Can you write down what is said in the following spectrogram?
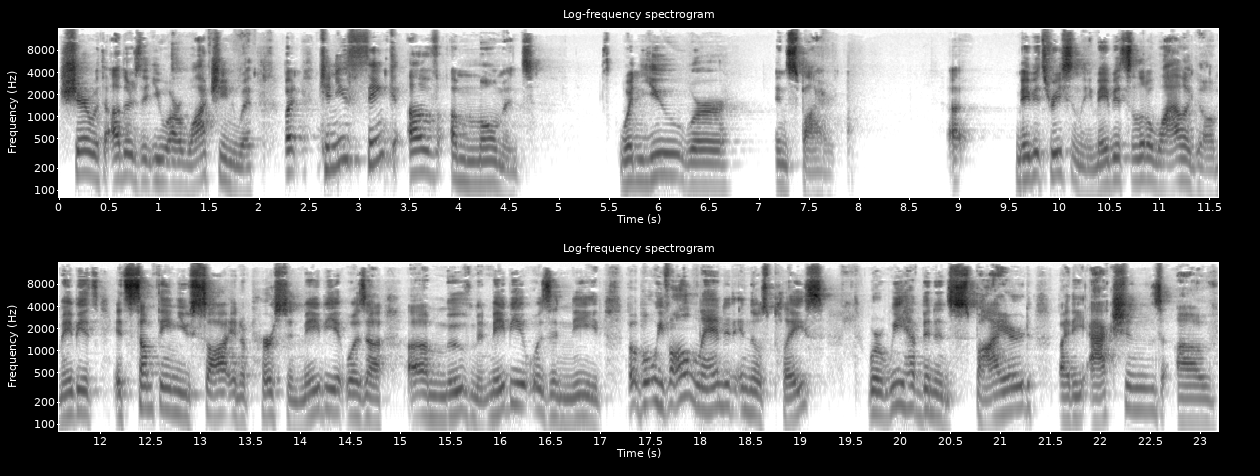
share with others that you are watching with. But can you think of a moment when you were inspired? Maybe it's recently, maybe it's a little while ago, maybe it's it's something you saw in a person, maybe it was a, a movement, maybe it was a need. But but we've all landed in those places where we have been inspired by the actions of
